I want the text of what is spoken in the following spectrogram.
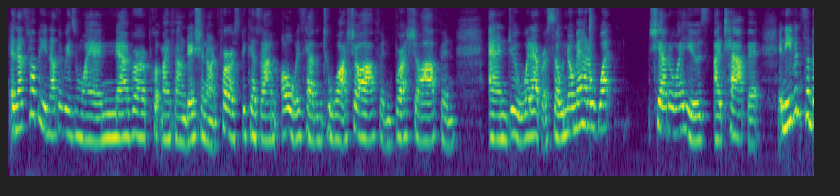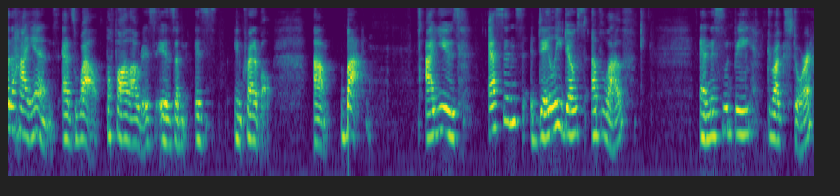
And that's probably another reason why I never put my foundation on first because I'm always having to wash off and brush off and, and do whatever. So no matter what shadow I use, I tap it. And even some of the high ends as well. The fallout is, is, um, is incredible. Um, but I use Essence Daily Dose of Love and this would be drugstore,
